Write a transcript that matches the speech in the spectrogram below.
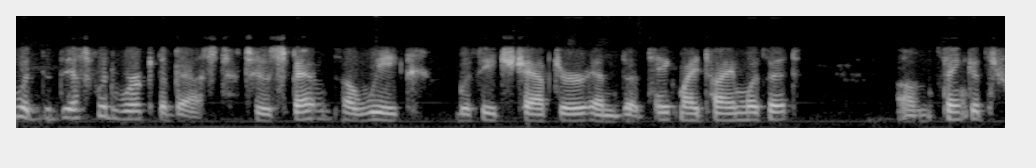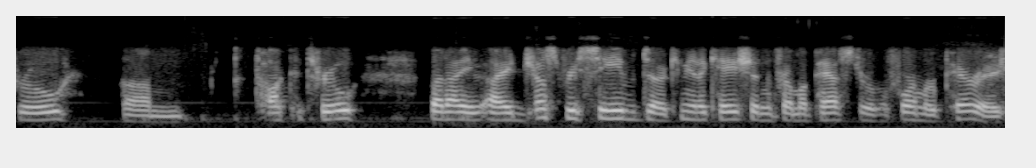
would this would work the best to spend a week with each chapter and uh, take my time with it, um, think it through, um, talk it through. But I, I just received a communication from a pastor of a former parish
